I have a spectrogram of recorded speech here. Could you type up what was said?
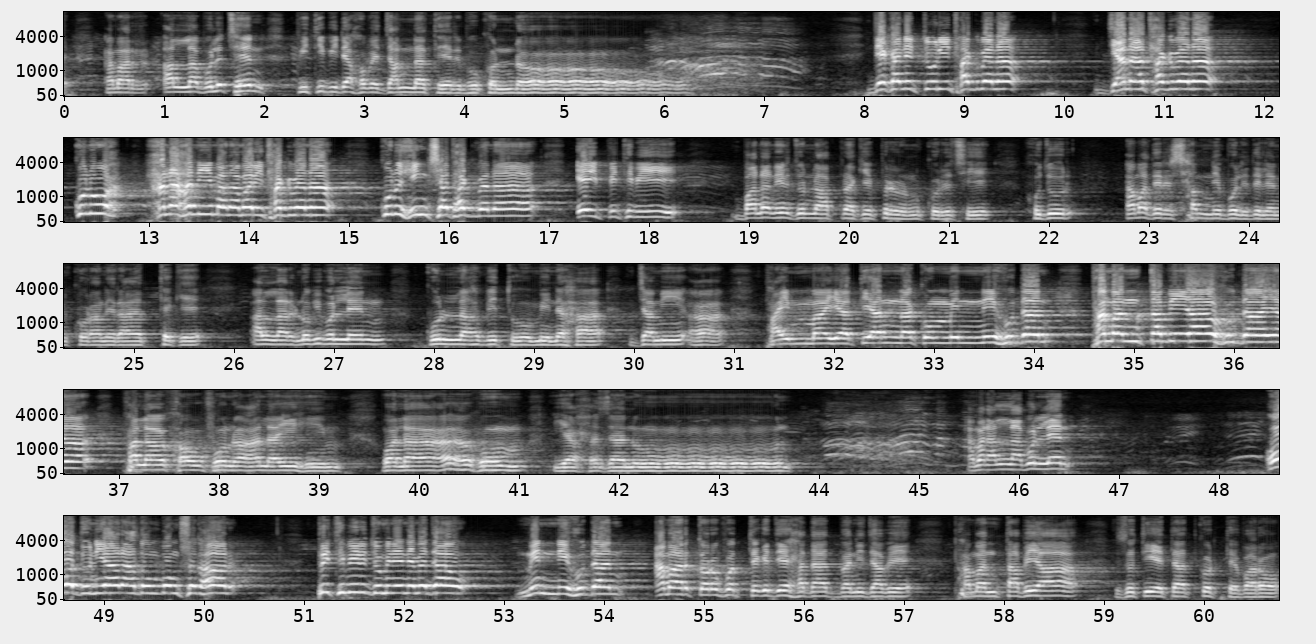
আমার আল্লাহ বলেছেন, পৃথিবীটা হবে জান্নাতের ভূখণ্ড। যেখানে চুরি থাকবে না, জানা থাকবে না, কোনো হানাহানি, মারামারি থাকবে না, কোনো হিংসা থাকবে না, এই পৃথিবী বানানোর জন্য আপনাকে প্রেরণ করেছি। হুজুর, আমাদের সামনে বলে দিলেন কোরআনের আয়াত থেকে, আল্লাহর নবী বললেন কুল্লাহ বিতু মিনহা জামি আ ফাইম্মায়াতিয়ান্নাকুম মিন্নি হুদান, ফামান তাবিয়া হুদায়া। ফালা খাউফুন আলাইহিম ওয়ালা হুম ইয়াহজানুন। আমার আল্লাহ বললেন, ও দুনিয়ার আদম বংশধর, পৃথিবীর জমিনে নেমে যাও। মিন্নি হুদান, আমার তরফ থেকে যে হাদাত বাণী যাবে, ফামান তাবেয়া, যদি এতাত করতে পারো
